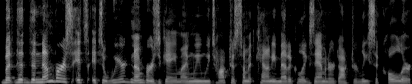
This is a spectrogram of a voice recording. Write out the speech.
But the, the numbers, it's it's a weird numbers game. I mean, we talked to Summit County Medical Examiner Dr. Lisa Kohler,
